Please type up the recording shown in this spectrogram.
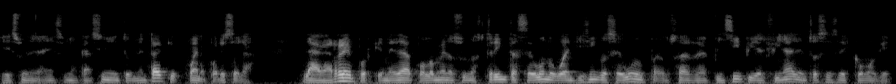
Es una, es una canción instrumental que, bueno, por eso la, la agarré, porque me da por lo menos unos 30 segundos, 45 segundos para usar al principio y al final, entonces es como que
